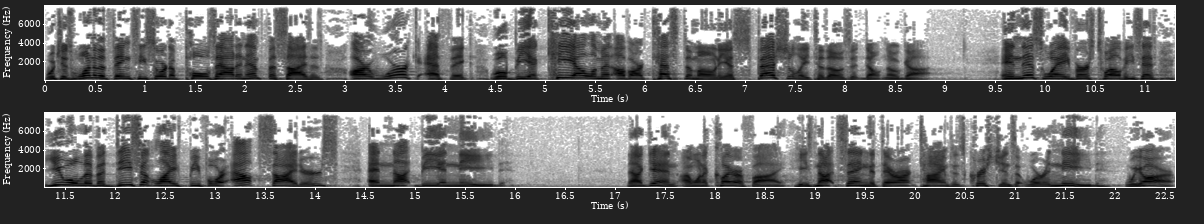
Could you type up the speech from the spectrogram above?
which is one of the things he sort of pulls out and emphasizes. Our work ethic will be a key element of our testimony, especially to those that don't know God. In this way, verse 12, he says, You will live a decent life before outsiders and not be in need. Now, again, I want to clarify. He's not saying that there aren't times as Christians that we're in need. We are.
